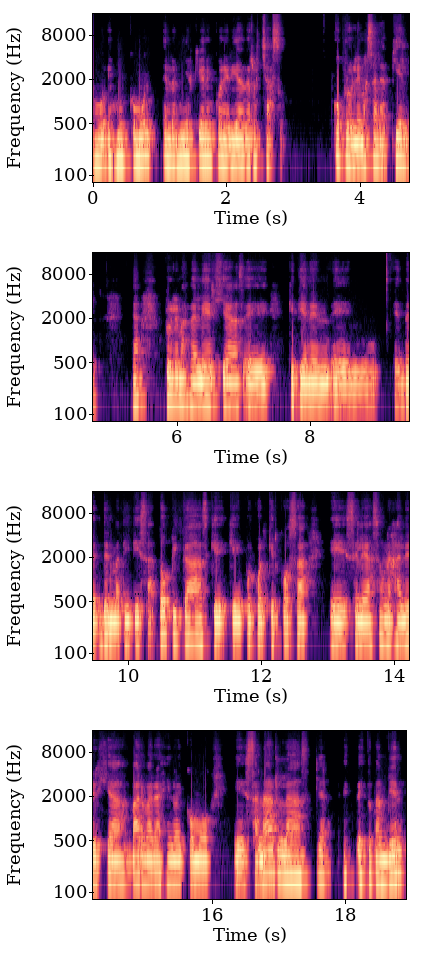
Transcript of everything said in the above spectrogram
muy, común en los niños que vienen con heridas de rechazo o problemas a la piel, problemas de alergias eh, que tienen em, eh, dermatitis atópicas, que, por cualquier cosa eh, se le hacen unas alergias bárbaras y no hay cómo sanarlas. ¿ya? Esto también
